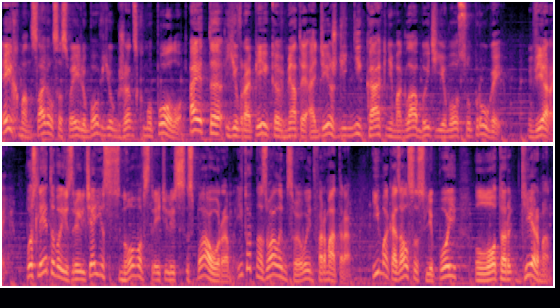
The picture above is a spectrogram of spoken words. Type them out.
Эйхман славился своей любовью к женскому полу, а эта европейка в мятой одежде никак не могла быть его супругой. Верой. После этого израильтяне снова встретились с Бауэром, и тот назвал им своего информатора. Им оказался слепой Лотар Герман,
